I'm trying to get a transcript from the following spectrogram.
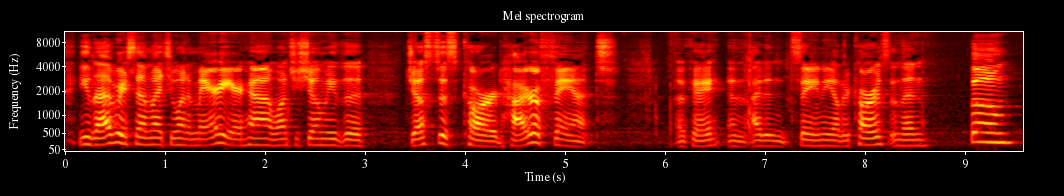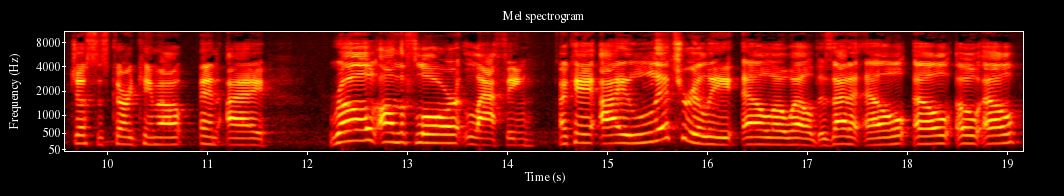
you love her so much you want to marry her, huh? Why don't you show me the Justice card, Hierophant? Okay, and I didn't say any other cards, and then boom, Justice card came out, and I rolled on the floor laughing. Okay, I literally LOL'd. Is that a L L O L?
